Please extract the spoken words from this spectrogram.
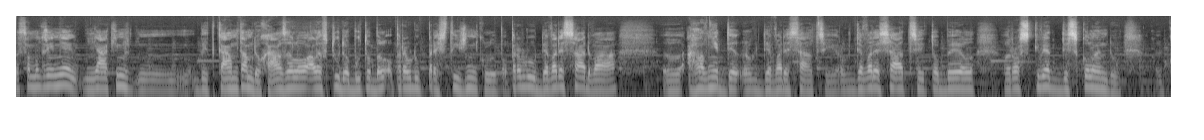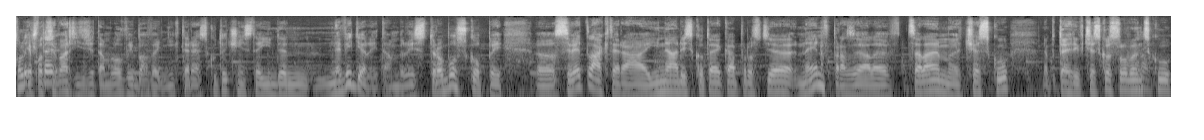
samozřejmě nějakým mm, bitkám tam docházelo, ale v tu dobu to byl opravdu prestižní klub, opravdu 92 eh, a hlavně de, rok 93. Rok 93 to byl rozkvět Diskolendu. Kolik Je jste... potřeba říct, že tam bylo vybavení, které skutečně jste jinde neviděli. Tam byly stroboskopy, eh, světla, která jiná diskotéka prostě nejen v Praze, ale v celém Česku, nebo tehdy v Československu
